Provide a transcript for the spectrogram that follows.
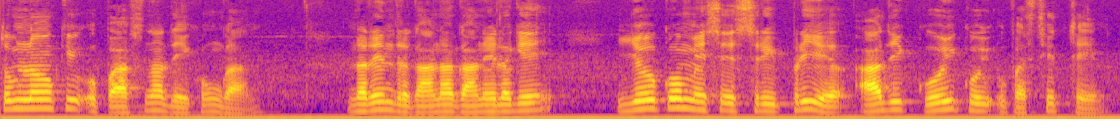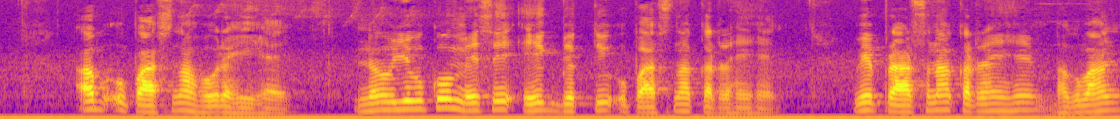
तुम लोगों की उपासना देखूँगा। नरेंद्र गाना गाने लगे। युवकों में से श्री प्रिय आदि कोई कोई उपस्थित थे। अब उपासना हो रही है। नवयुवकों में से एक व्यक्ति उपासना कर रहे हैं। वे प्रार्थना कर रहे हैं, भगवान,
